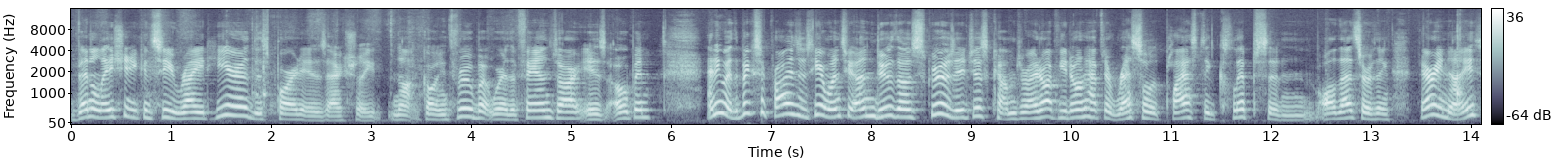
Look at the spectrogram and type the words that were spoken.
ventilation, you can see right here. This part is actually not going through, but where the fans are is open. Anyway, the big surprise is here. Once you undo those screws, it just comes right off. You don't have to wrestle with plastic clips and all that sort of thing. Very nice.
